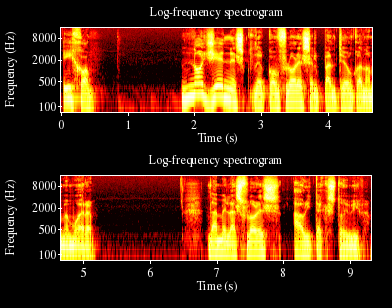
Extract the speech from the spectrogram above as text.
hijo, no llenes con flores el panteón cuando me muera dame las flores ahorita que estoy viva.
